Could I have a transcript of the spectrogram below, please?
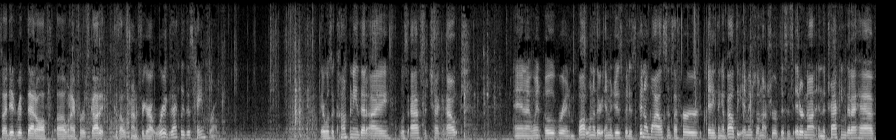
So I did rip that off uh, when I first got it because I was trying to figure out where exactly this came from. There was a company that I was asked to check out and I went over and bought one of their images, but it's been a while since I've heard anything about the image, so I'm not sure if this is it or not, and the tracking that I have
